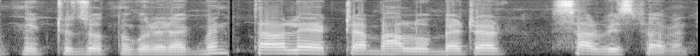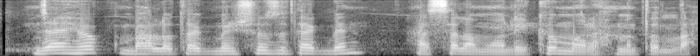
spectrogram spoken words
আপনি একটু যত্ন করে রাখবেন, তাহলে একটা ভালো বেটার সার্ভিস পাবেন। যাই হোক, ভালো থাকবেন, সুস্থ থাকবেন। আসসালামু আলাইকুম রহমতুল্লাহ।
